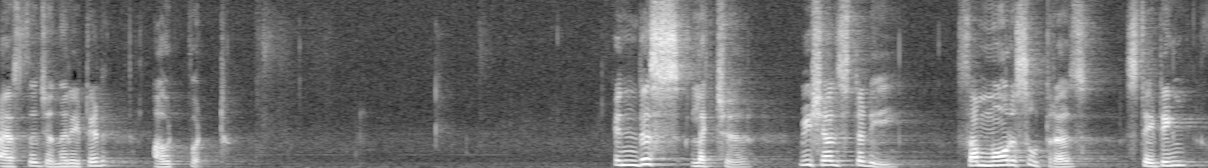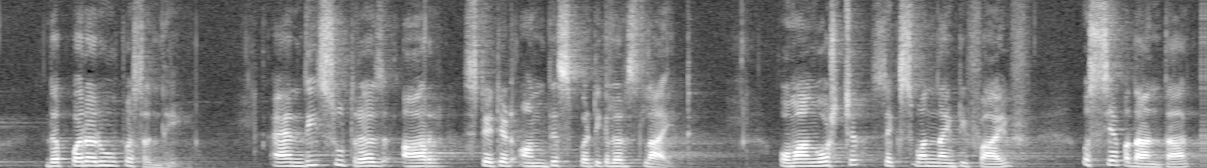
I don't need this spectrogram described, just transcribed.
as the generated output. In this lecture, we shall study some more sutras stating the Pararupa Sandhi and these sutras are stated on this particular slide. Omangoscha 6195, Usya Padantat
